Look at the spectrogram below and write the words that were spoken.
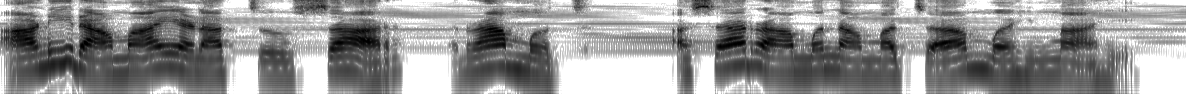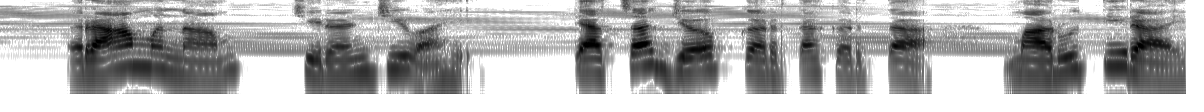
आणि रामायणाचं सार रामच असा रामनामाचा महिमा आहे. रामनाम चिरंजीव आहे. त्याचा जप करता करता मारुती राय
